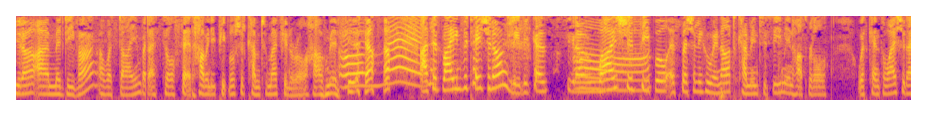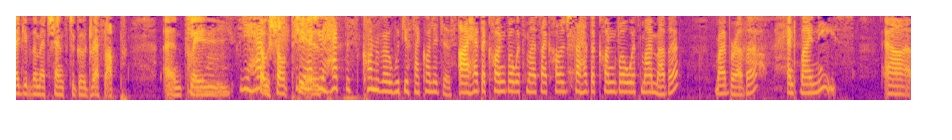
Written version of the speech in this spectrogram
you know, I'm a diva. I was dying, but I still said how many people should come to my funeral, how many. I said by invitation only because, you know, why should people, especially who are not coming to see me in hospital with cancer, why should I give them a chance to go dress up and play So you had, social so you had, tears? you had this convo with your psychologist. I had the convo with my psychologist. I had the convo with my mother, my brother, and my niece. Uh,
